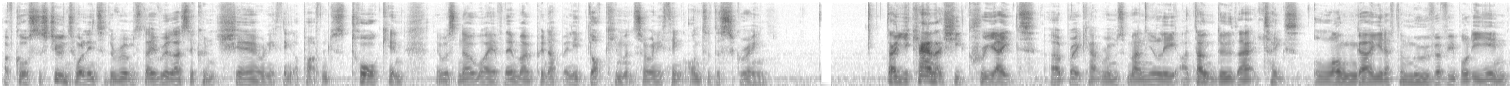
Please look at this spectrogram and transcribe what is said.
Of course, the students went into the rooms. They realised they couldn't share anything apart from just talking. There was no way of them opening up any documents or anything onto the screen. Now you can actually create uh, breakout rooms manually. I don't do that. It takes longer. You'd have to move everybody in.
